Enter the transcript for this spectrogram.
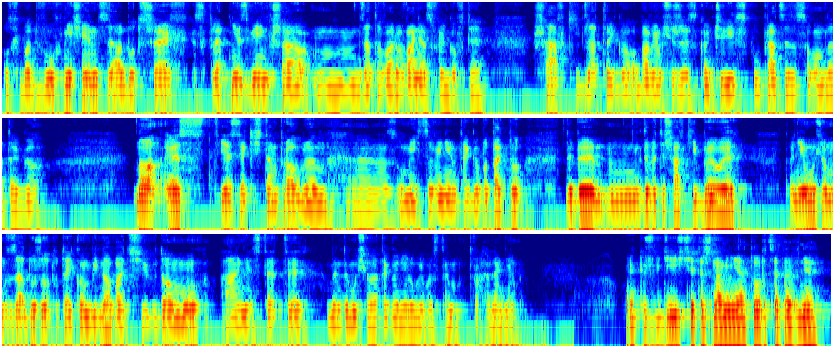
od chyba dwóch miesięcy albo trzech sklep nie zwiększa mm, zatowarowania swojego w te szafki, dlatego obawiam się, że skończyli współpracę ze sobą, dlatego no jest, jest jakiś tam problem e, z umiejscowieniem tego, bo tak to gdyby, mm, gdyby te szafki były, to nie muszę za dużo tutaj kombinować w domu, a niestety będę musiał, a tego nie lubię, bo jestem trochę leniem. Jak już widzieliście też na miniaturce pewnie,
